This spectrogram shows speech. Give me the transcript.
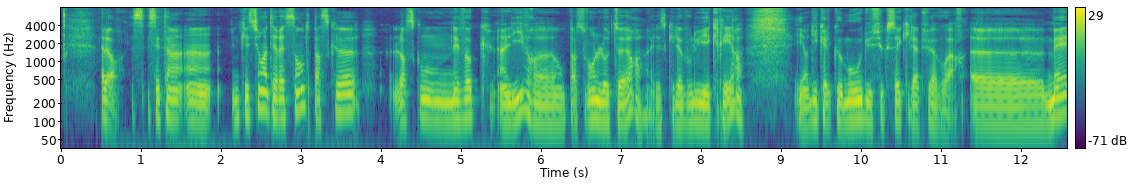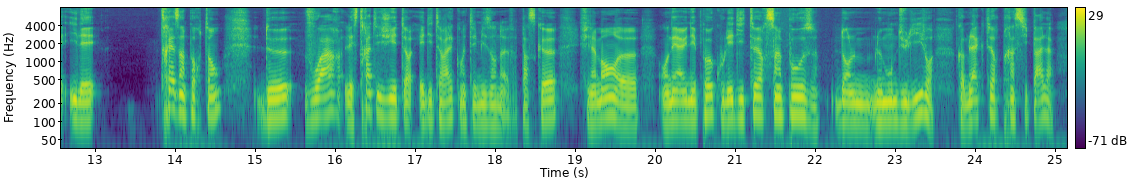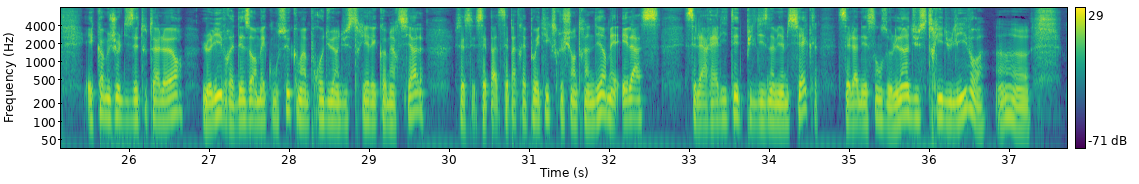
Alors, c'est un, une question intéressante parce que lorsqu'on évoque un livre, euh, on parle souvent de l'auteur et de ce qu'il a voulu écrire, et on dit quelques mots du succès qu'il a pu avoir. Euh, mais il est très important de voir les stratégies éditoriales qui ont été mises en œuvre. Parce que finalement, euh, on est à une époque où l'éditeur s'impose dans le, monde du livre comme l'acteur principal. Et comme je le disais tout à l'heure, le livre est désormais conçu comme un produit industriel et commercial. C'est pas, pas très poétique ce que je suis en train de dire, mais hélas, c'est la réalité depuis le 19e siècle. C'est la naissance de l'industrie du livre, hein,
